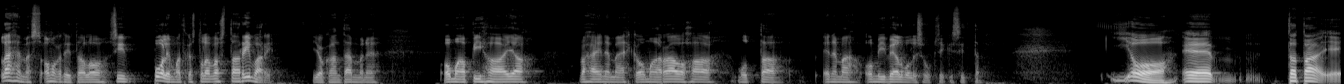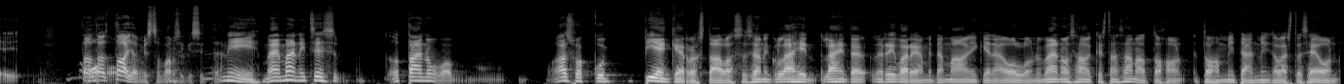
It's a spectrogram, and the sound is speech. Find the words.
lähemmäs omakotitaloa, siinä puolimatkasta tulee vastaan rivari, joka on tämmöinen omaa pihaa ja vähän enemmän ehkä omaa rauhaa, mutta enemmän omia velvollisuuksiakin sitten. Joo, e, tota, e, Tämä on taajamissa varsinkin sitten. Niin, mä, mä en itse asiassa ole tainnut asua kuin pienkerrostalossa, se on niin kuin lähin, lähintä rivaria, mitä mä oon ikinä ollut. Niin mä en osaa oikeastaan sanoa tuohon tohon mitään, että minkälaista se on,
